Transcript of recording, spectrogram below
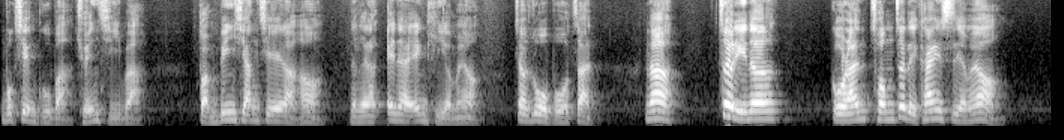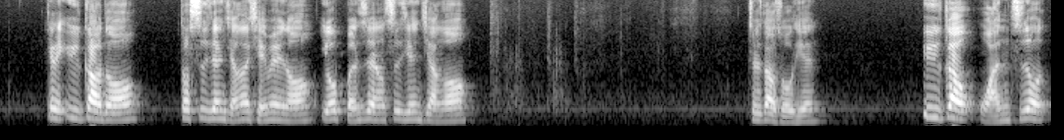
木线股吧？全集吧？短兵相接了哈。两个人 N 来 N 去有没有？叫弱波战。那这里呢？果然从这里开始有没有？给你预告的哦，都事先讲在前面哦，有本事讲事先讲哦。这是到昨天预告完之后，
